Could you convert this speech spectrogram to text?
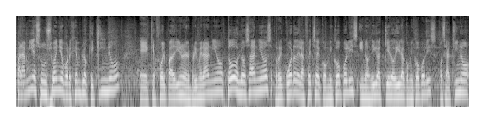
Para mí es un sueño, por ejemplo, que Kino, eh, que fue el padrino en el primer año, todos los años recuerde la fecha de Comicópolis y nos diga quiero ir a Comicópolis. O sea, Kino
